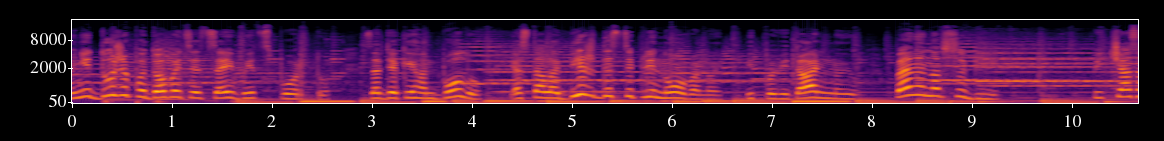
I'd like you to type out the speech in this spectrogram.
Мені дуже подобається цей вид спорту. Завдяки гандболу я стала більш дисциплінованою, відповідальною, впевнена в собі. Під час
